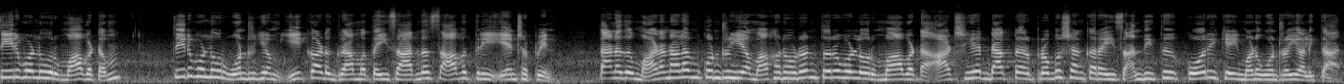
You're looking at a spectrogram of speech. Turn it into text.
திருவள்ளூர் மாவட்டம் திருவள்ளூர் ஒன்றியம் ஈக்காடு கிராமத்தை சார்ந்த சாவித்ரி என்ற பெண் தனது மனநலம் குன்றிய மகனுடன் திருவள்ளூர் மாவட்ட ஆட்சியர் டாக்டர் பிரபுசங்கரை சந்தித்து கோரிக்கை மனு ஒன்றை அளித்தார்.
